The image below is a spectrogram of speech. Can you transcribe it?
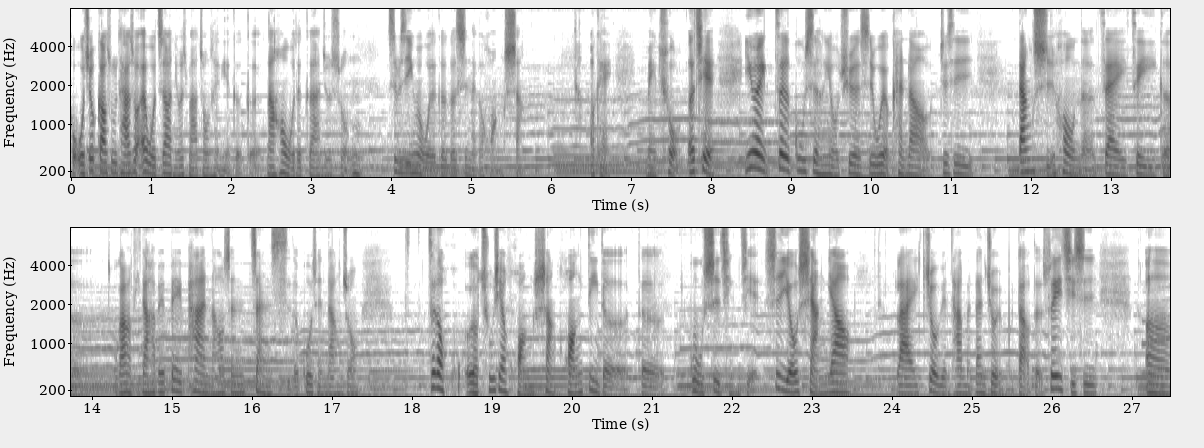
我就告诉他说：“哎，我知道你为什么要忠诚你的哥哥。”然后我的个案就说：“嗯，是不是因为我的哥哥是那个皇上？”OK，没错。而且因为这个故事很有趣的是，我有看到，就是当时候呢，在这一个我刚刚提到他被背叛，然后甚至战死的过程当中。这个有出现皇上、皇帝的的故事情节，是有想要来救援他们，但救援不到的。所以其实，呃，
